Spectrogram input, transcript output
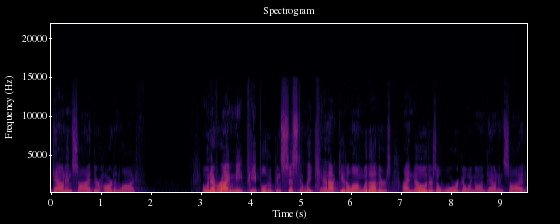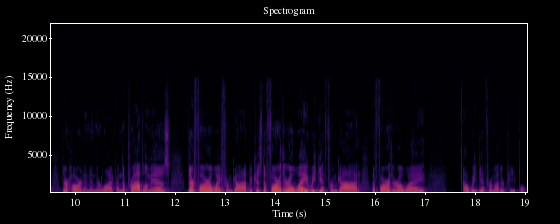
down inside their heart and life. And whenever I meet people who consistently cannot get along with others, I know there's a war going on down inside their heart and in their life. And the problem is they're far away from God because the farther away we get from God, the farther away uh, we get from other people.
